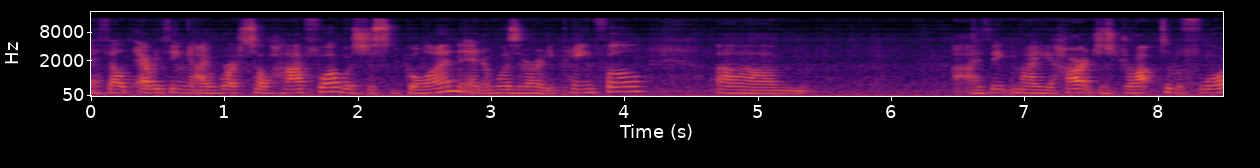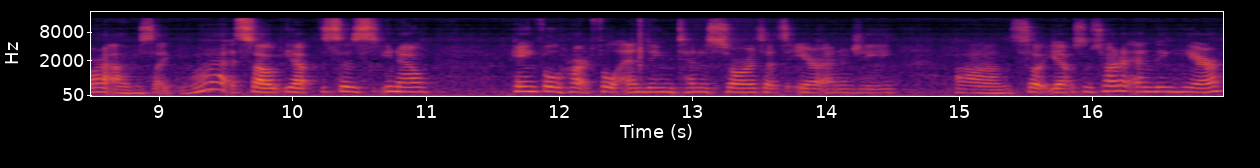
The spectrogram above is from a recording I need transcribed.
I felt everything I worked so hard for was just gone, and it was very painful. Um, I think my heart just dropped to the floor. I was like, what? So, yep, this is, you know, painful, hurtful ending. Ten of Swords, that's air energy. Um, so, yep, some sort of ending here.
